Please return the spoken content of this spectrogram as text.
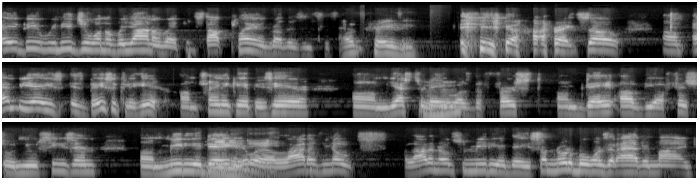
AB, we need you on the Rihanna record. Stop playing, brothers and sisters. That's crazy. yeah, all right. So um NBA is, is basically here. Um training camp is here. Um yesterday Mhm. was the first um day of the official new season, um media day, Media and there were a lot of notes, a lot of notes from media day. Some notable ones that I have in mind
